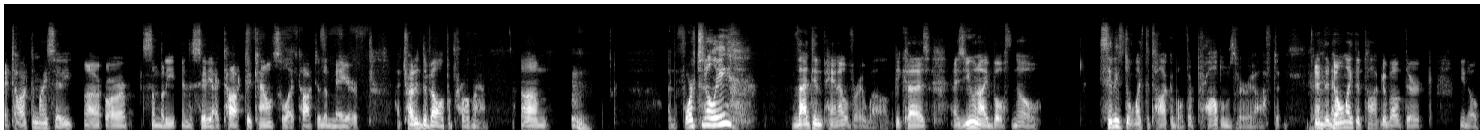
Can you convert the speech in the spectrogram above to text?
I talked to my city uh, or somebody in the city. I talked to council. I talked to the mayor. I tried to develop a program. Um, unfortunately, that didn't pan out very well because, as you and I both know, cities don't like to talk about their problems very often, and they don't like to talk about their, you know,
